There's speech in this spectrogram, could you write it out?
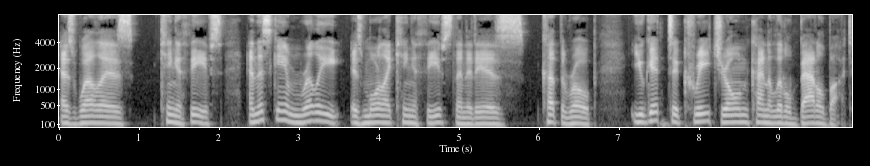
as well as King of Thieves. And this game really is more like King of Thieves than it is Cut the Rope. You get to create your own kind of little battle bot.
